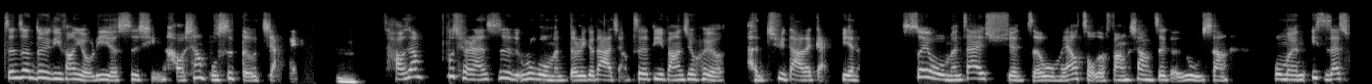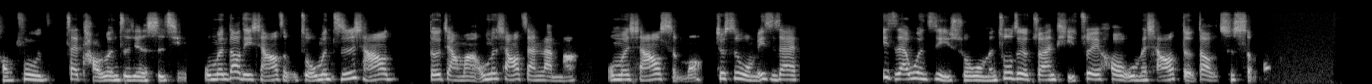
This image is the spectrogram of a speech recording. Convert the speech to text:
真正对地方有利的事情，好像不是得奖哎，嗯，好像不全然是，如果我们得了一个大奖，这个地方就会有很巨大的改变。所以我们在选择我们要走的方向这个路上，我们一直在重复在讨论这件事情。我们到底想要怎么做？我们只是想要得奖吗？我们想要展览吗？我们想要什么？就是我们一直在一直在问自己说，我们做这个专题，最后我们想要得到的是什么？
